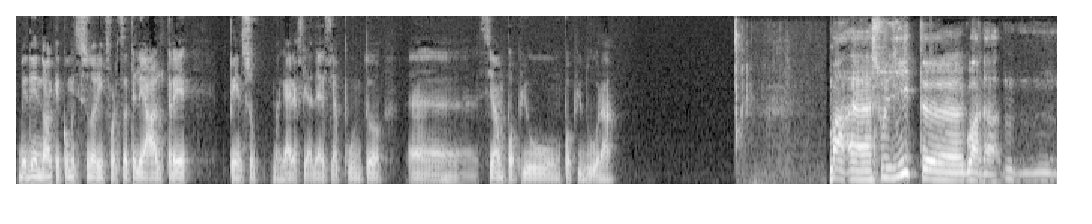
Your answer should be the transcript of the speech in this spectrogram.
vedendo anche come si sono rinforzate le altre, penso magari a Philadelphia appunto, eh, sia un po' più, un po' più dura? Ma eh, sugli hit, eh, guarda, mm,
